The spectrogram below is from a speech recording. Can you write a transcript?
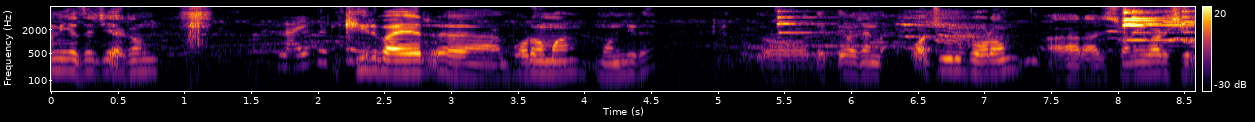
আমি এসেছি এখন ক্ষীরবাইয়ের বড় মা মন্দিরে। তো দেখতে পাচ্ছেন প্রচুর গরম আর আজ শনিবার ছিল।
